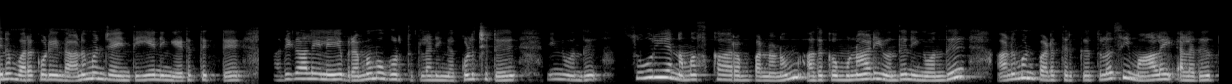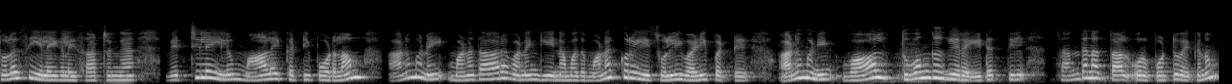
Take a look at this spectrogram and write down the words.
தினம் வரக்கூடிய இந்த அனுமன் ஜெயந்தியை நீங்கள் எடுத்துக்கிட்டு அதிகாலையிலேயே பிரம்ம முகூர்த்தத்தில் நீங்கள் குளிச்சுட்டு நீங்கள் வந்து சூரிய நமஸ்காரம் பண்ணணும். அதுக்கு முன்னாடி வந்து நீங்கள் வந்து அனுமன் படத்திற்கு துளசி மாலை அல்லது துளசி இலைகளை சாற்றுங்க. வெற்றிலையிலும் மாலை கட்டி போடலாம். அனுமனை மனதார வணங்கி நமது மனக்குறையை சொல்லி வழிபட்டு அனுமனின் வால் துவங்குகிற இடத்தில் சந்தனத்தால் ஒரு பொட்டு வைக்கணும்.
